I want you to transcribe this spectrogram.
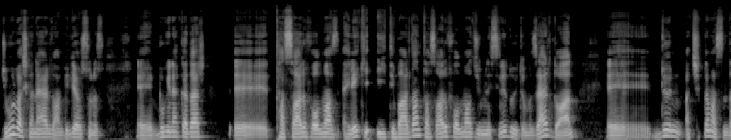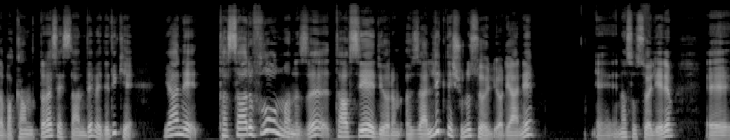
Cumhurbaşkanı Erdoğan biliyorsunuz e, bugüne kadar e, tasarruf olmaz hele ki itibardan tasarruf olmaz cümlesini duyduğumuz Erdoğan e, dün açıklamasında bakanlıklara seslendi ve dedi ki yani tasarruflu olmanızı tavsiye ediyorum. Özellikle şunu söylüyor yani e, nasıl söyleyelim e,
